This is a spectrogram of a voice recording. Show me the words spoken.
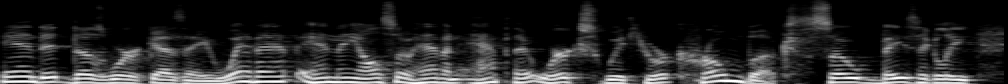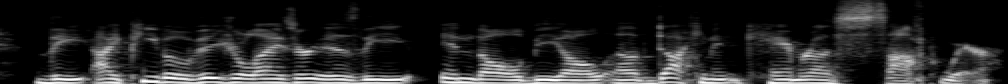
And it does work as a web app. And they also have an app that works with your Chromebooks. So basically, the IPEVO visualizer is the end all be all of document camera software.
